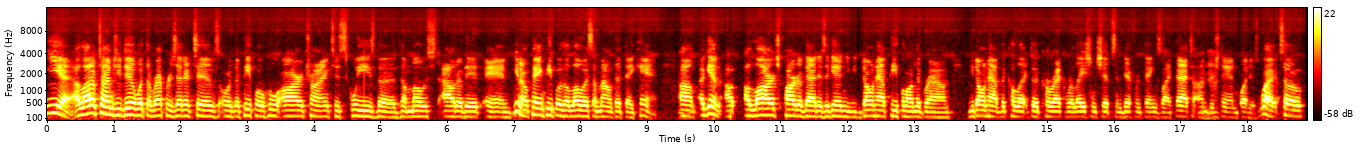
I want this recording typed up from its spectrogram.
yeah, a lot of times you deal with the representatives or the people who are trying to squeeze the the most out of it, and you know, paying people the lowest amount that they can. Um, again, a, a, large part of that is again, you don't have people on the ground, you don't have the collect the correct relationships and different things like that to mm-hmm. understand what is what. So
